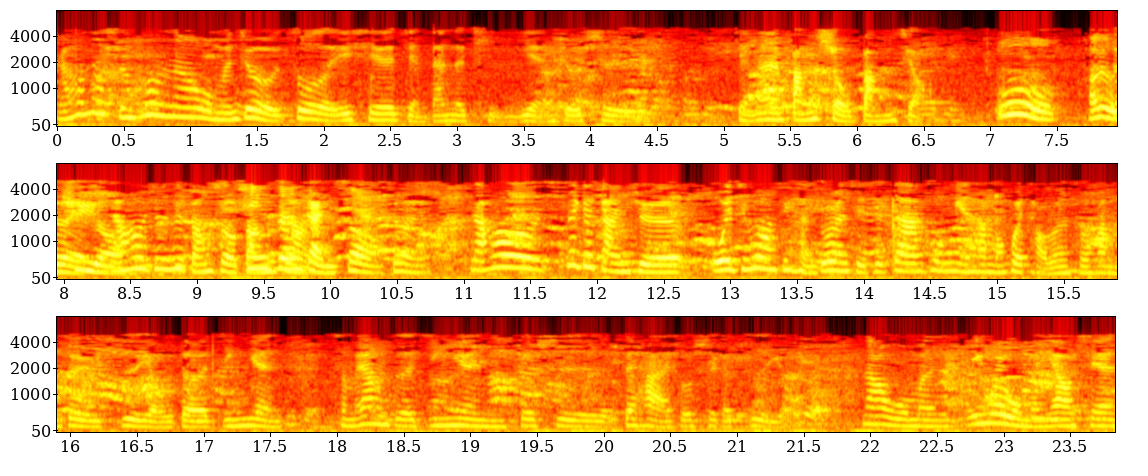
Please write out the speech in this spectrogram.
然后那时候呢，我们就有做了一些简单的体验，就是简单的绑手绑脚。哦，好有趣哦！然后就是绑手绑脚，亲身感受。对，然后这个感觉我已经忘记，很多人其实，在后面他们会讨论说，他们对于自由的经验，什么样子的经验，就是对他来说是个自由。那我们，因为我们要先，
